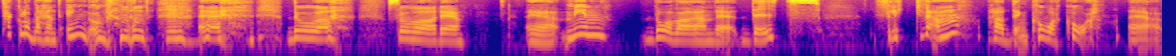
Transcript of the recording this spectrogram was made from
tack och lov bara hänt en gång, men eh, då så var det eh, min dåvarande dejts flickvän hade en KK eh,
